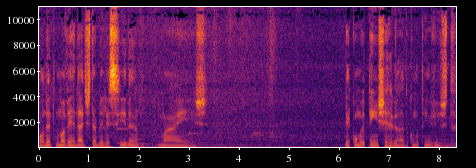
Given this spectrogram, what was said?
ou dentro de uma verdade estabelecida, mas é como eu tenho enxergado, como eu tenho visto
